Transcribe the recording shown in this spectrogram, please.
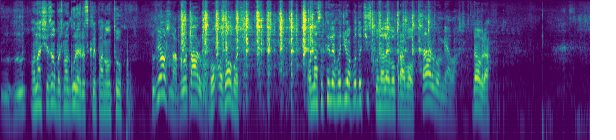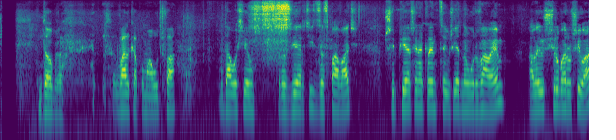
Mhm. Ona się, zobacz, ma górę rozklepaną tu. No wiosna, było tarło. Bo, o, zobacz. Ona se tyle chodziła po docisku na lewo, prawo. Tarło miała. Dobra. Dobra. Walka pomału trwa. Udało się rozwiercić, zaspawać. Przy pierwszej nakrętce już jedną urwałem, ale już śruba ruszyła.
